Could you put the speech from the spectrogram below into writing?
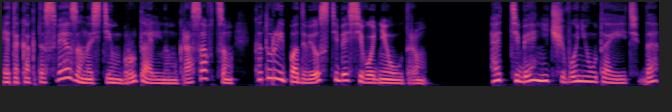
Это как-то связано с тем брутальным красавцем, который подвез тебя сегодня утром. От тебя ничего не утаить, да?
